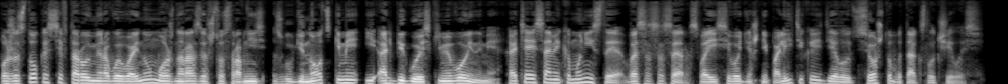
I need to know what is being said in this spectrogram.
По жестокости Вторую мировую войну можно разве что сравнить с гугенотскими и альбегойскими войнами, хотя и сами коммунисты в СССР своей сегодняшней политикой делают все, чтобы так случилось.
